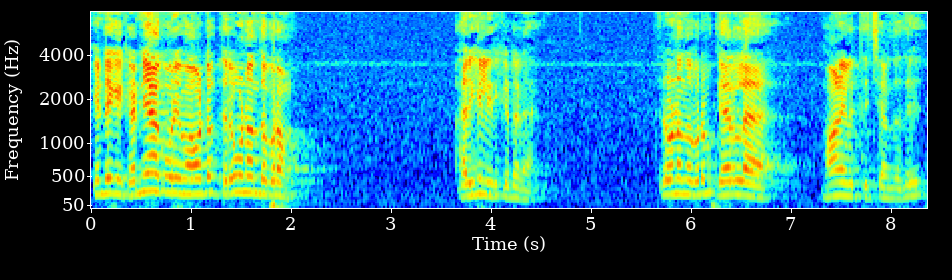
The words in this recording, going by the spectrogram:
இன்றைக்கு கன்னியாகுமரி மாவட்டம் திருவனந்தபுரம் அருகில் இருக்கின்றன. திருவனந்தபுரம் கேரள மாநிலத்தைச் சேர்ந்தது.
